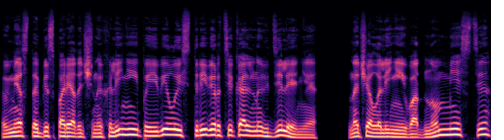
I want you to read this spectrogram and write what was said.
Вместо беспорядочных линий появилось три вертикальных деления. Начало линий в одном месте,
